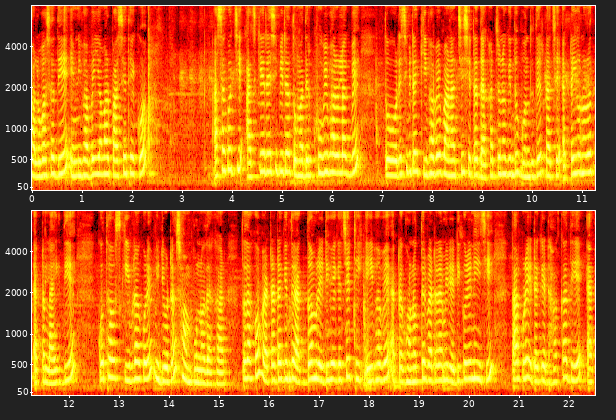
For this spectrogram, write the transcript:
ভালোবাসা দিয়ে এমনিভাবেই আমার পাশে থেকো। আশা করছি আজকের রেসিপিটা তোমাদের খুবই ভালো লাগবে। তো রেসিপিটা কীভাবে বানাচ্ছি সেটা দেখার জন্য কিন্তু বন্ধুদের কাছে একটাই অনুরোধ, একটা লাইক দিয়ে কোথাও স্কিপ না করে ভিডিওটা সম্পূর্ণ দেখার। তো দেখো, ব্যাটারটা কিন্তু একদম রেডি হয়ে গেছে। ঠিক এইভাবে একটা ঘনত্বের ব্যাটার আমি রেডি করে নিয়েছি। তারপরে এটাকে ঢাকা দিয়ে এক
